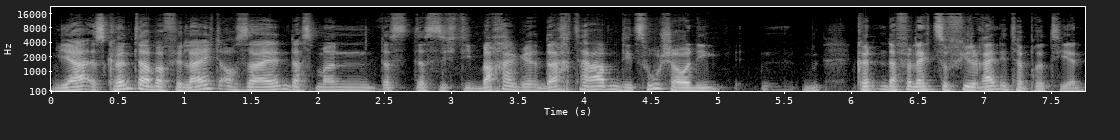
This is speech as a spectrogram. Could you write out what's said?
ja, es könnte aber vielleicht auch sein, dass man, dass, dass sich die Macher gedacht haben, die Zuschauer, die könnten da vielleicht zu viel reininterpretieren.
